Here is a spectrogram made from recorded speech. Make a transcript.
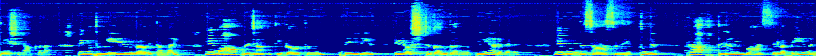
දේශනා කළා. පින්වතුනි ඒ වෙලාවේ තමයි මේ මහා ප්‍රජාපති ගෞතමී දේවිය ඒ අෂ්ට ගරු ධර්ම පිළි අරගෙන මේ බුද්ධ ශාසනය තුල රහත් තෙරණින් වහන්සේලා බිහිවන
